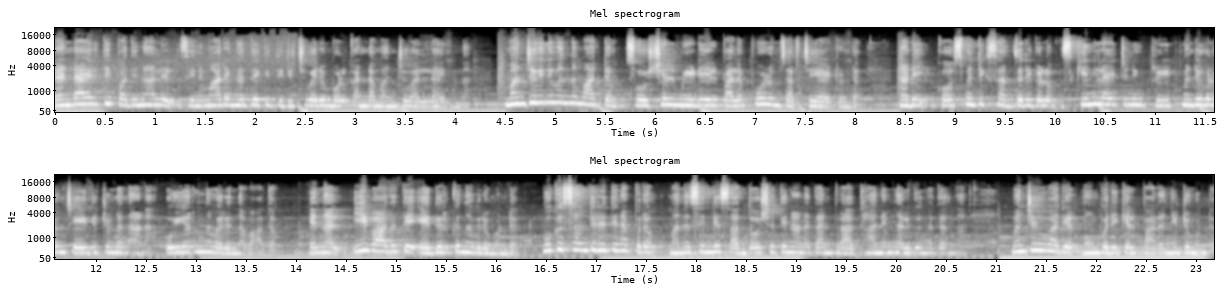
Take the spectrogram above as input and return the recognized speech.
രണ്ടായിരത്തി പതിനാലിൽ സിനിമാ രംഗത്തേക്ക് തിരിച്ചു വരുമ്പോൾ കണ്ട മഞ്ജു അല്ല ഇന്ന്. മഞ്ജുവിന് വന്ന മാറ്റം സോഷ്യൽ മീഡിയയിൽ പലപ്പോഴും ചർച്ചയായിട്ടുണ്ട്. നടി കോസ്മെറ്റിക് സർജറികളും സ്കിൻ ലൈറ്റനിങ് ട്രീറ്റ്മെന്റുകളും ചെയ്തിട്ടുണ്ടെന്നാണ് ഉയർന്നു വരുന്ന വാദം. എന്നാൽ ഈ വാദത്തെ എതിർക്കുന്നവരുമുണ്ട്. മുഖസൗന്ദര്യത്തിനപ്പുറം മനസ്സിന്റെ സന്തോഷത്തിനാണ് താൻ പ്രാധാന്യം നൽകുന്നതെന്ന് മഞ്ജു വാര്യർ മുമ്പൊരിക്കൽ പറഞ്ഞിട്ടുമുണ്ട്.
